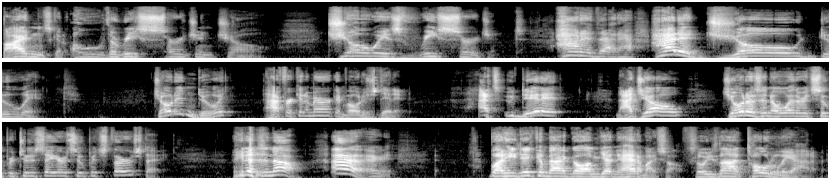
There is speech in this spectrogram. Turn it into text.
Biden's going to, oh, the resurgent Joe. Joe is resurgent. How did that happen? How did Joe do it? Joe didn't do it. African American voters did it. That's who did it, not Joe. Joe doesn't know whether it's Super Tuesday or Super Thursday. He doesn't know. Ah, but he did come back and go, I'm getting ahead of myself. So he's not totally out of it.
